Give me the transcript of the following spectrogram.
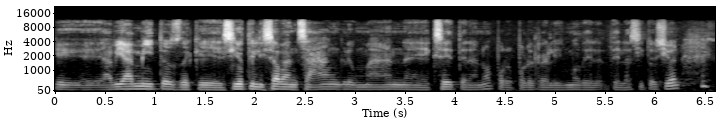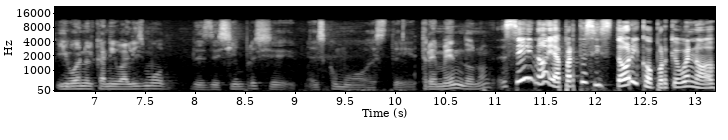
que había mitos de que sí utilizaban sangre humana, etcétera, ¿no? Por, el realismo de, la situación. Y bueno, el canibalismo desde siempre es como este tremendo, ¿no? Sí, no, y aparte es histórico, porque bueno,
